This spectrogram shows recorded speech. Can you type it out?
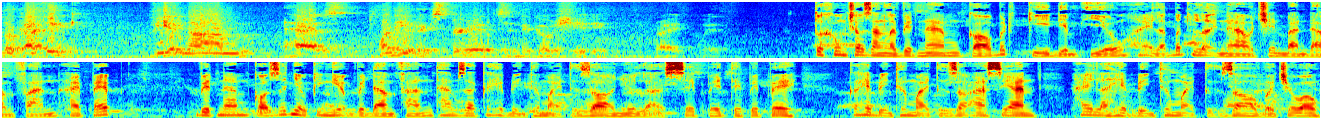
Look, I think Vietnam has plenty of experience in negotiating, right? Tôi không cho rằng là Việt Nam có bất kỳ điểm yếu hay là bất lợi nào trên bàn đàm phán IPEF. Việt Nam có rất nhiều kinh nghiệm về đàm phán tham gia các hiệp định thương mại tự do như là CPTPP, các hiệp định thương mại tự do ASEAN hay là hiệp định thương mại tự do với châu Âu.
